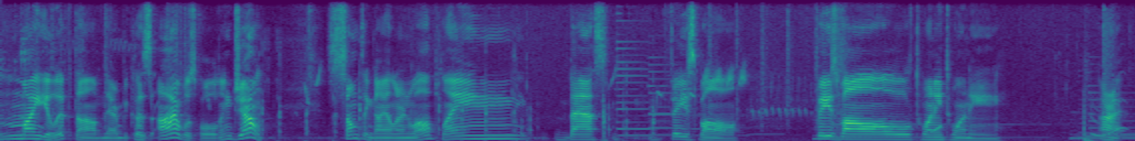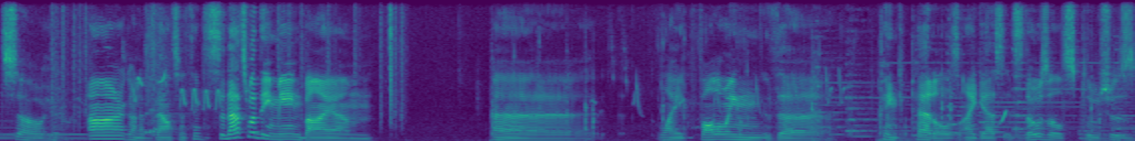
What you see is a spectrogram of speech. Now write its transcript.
mighty lift off there because I was holding jump. Something I learned while playing bass baseball. Baseball 2020. Alright, so here we are, gonna bounce and think. So that's what they mean by, um, uh, like following the pink petals, I guess. It's those little splooshes,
